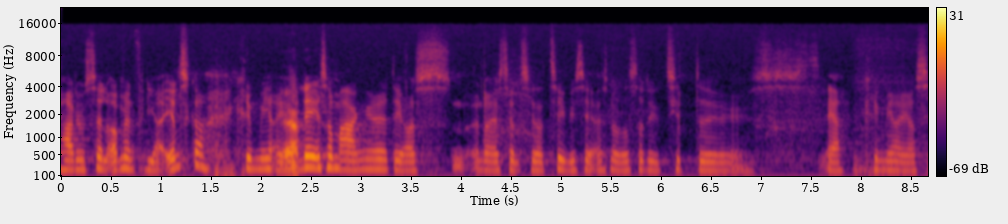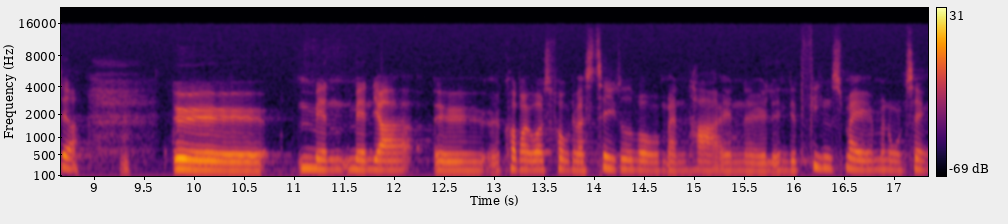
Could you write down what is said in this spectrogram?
har det jo selv omvendt, fordi jeg elsker krimier, og jeg Ja. læser mange. Det er også, når jeg selv ser tv-serier og sådan noget, så det er tit øh, ja, krimier, jeg ser. Øh, men, men jeg øh, kommer jo også fra universitetet, hvor man har en, øh, en lidt fin smag med nogle ting,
